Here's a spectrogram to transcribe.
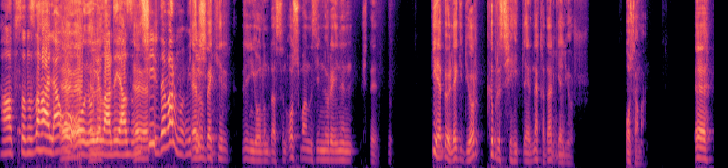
Hafızanızda hala evet, o, o, evet, yıllarda yazdığınız evet. şiirde var mı? Müthiş. Ebu Bekir'in yolundasın. Osmanlı Zinnurey'nin işte diye böyle gidiyor. Kıbrıs şehitlerine kadar geliyor o zaman. Ee,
